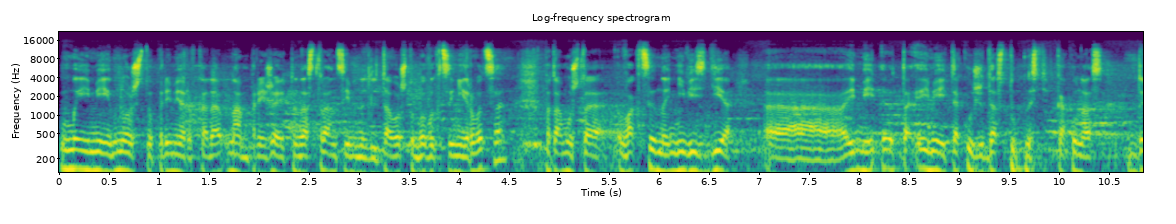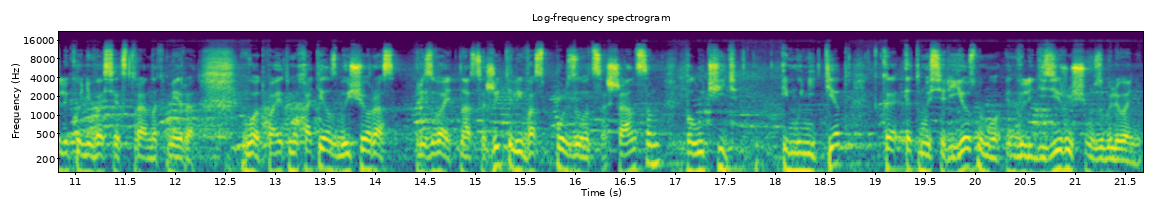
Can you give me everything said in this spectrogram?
Мы имеем множество примеров, когда нам приезжают иностранцы именно для того, чтобы вакцинироваться, потому что вакцина не везде э, имеет, такую же доступность, как у нас далеко не во всех странах мира. Вот, поэтому хотелось бы еще раз призвать нас, жителей, воспользоваться шансом получить иммунитет к этому серьезному инвалидизирующему заболеванию.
